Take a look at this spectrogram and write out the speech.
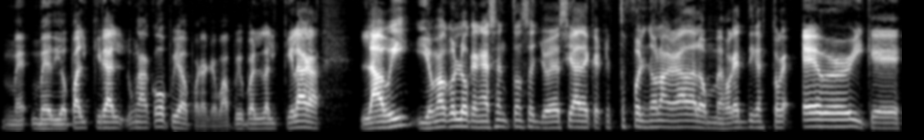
me, dio para alquilar una copia para que papi pues la alquilara. La vi y yo me acuerdo que en ese entonces yo decía de que Christopher Nolan era de los mejores directores ever y que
